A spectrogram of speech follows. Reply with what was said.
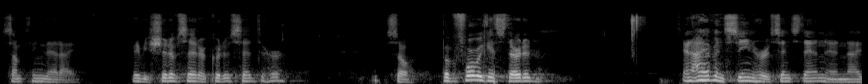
something that I maybe should have said or could have said to her. So, but before we get started, and I haven't seen her since then, and I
